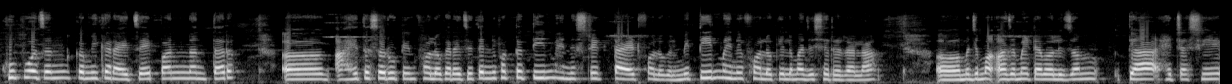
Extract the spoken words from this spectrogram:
खूप वजन कमी करायचे पण नंतर आहे तसं रुटीन फॉलो करायचे त्यांनी फक्त तीन महिने स्ट्रिक्ट डाएट फॉलो केलं. मी तीन महिने फॉलो केलं माझ्या शरीराला. म्हणजे मा- माझं मेटाबॉलिझम त्या ह्याच्याशी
